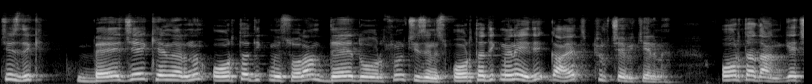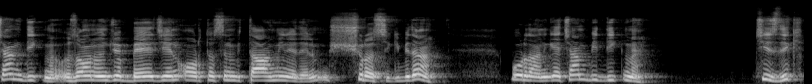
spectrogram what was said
Çizdik. BC kenarının orta dikmesi olan D doğrusunu çiziniz. Orta dikme neydi? Gayet Türkçe bir kelime. Ortadan geçen dikme. O zaman önce BC'nin ortasını bir tahmin edelim. Şurası gibi değil mi? Buradan geçen bir dikme. Çizdik.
